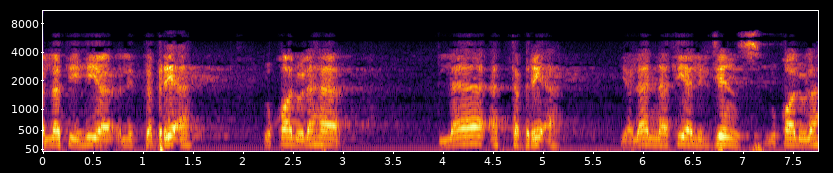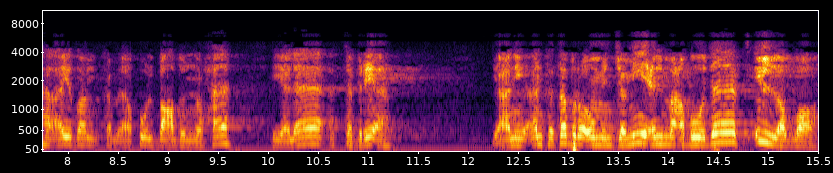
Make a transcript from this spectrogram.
التي هي للتبرئة. يقال لها لا التبرئة هي لا النافية للجنس. يقال لها أيضا كما يقول بعض النحاة هي لا التبرئة. يعني أنت تبرأ من جميع المعبودات إلا الله.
